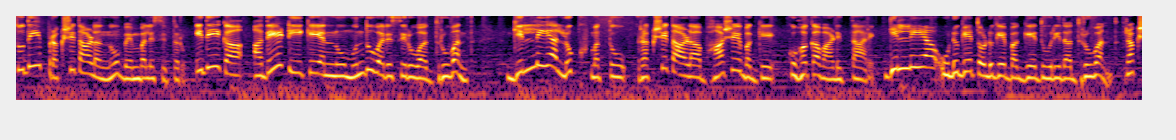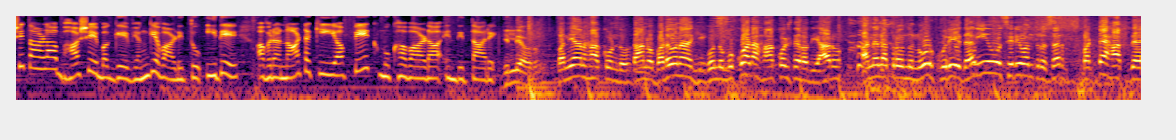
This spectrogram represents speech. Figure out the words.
ಸುದೀಪ್ ರಕ್ಷಿತಾಳನ್ನು ಬೆಂಬಲಿಸಿದ್ದರು. ಇದೀಗ ಅದೇ ಟೀಕೆಯನ್ನು ಮುಂದುವರಿಸಿರುವ ಧ್ರುವಂತ್ ಗಿಲ್ಲಿಯ ಲುಕ್ ಮತ್ತು ರಕ್ಷಿತಾಳ ಭಾಷೆ ಬಗ್ಗೆ ಕುಹಕವಾಡಿದ್ದಾರೆ. ಗಿಲ್ಲಿಯ ಉಡುಗೆ ತೊಡುಗೆ ಬಗ್ಗೆ ದೂರಿದ ಧ್ರುವಂತ್ ರಕ್ಷಿತಾಳ ಭಾಷೆ ಬಗ್ಗೆ ವ್ಯಂಗ್ಯವಾಡಿದ್ದು ಇದೇ ಅವರ ನಾಟಕೀಯ ಫೇಕ್ ಮುಖವಾಡ ಎಂದಿದ್ದಾರೆ. ಗಿಲ್ಲಿ ಅವರು, ಬನಿಯಾನ್ ಹಾಕೊಂಡು ನಾನು ಬಡವನಾಗಿ ಒಂದು ಮುಖವಾಡ ಹಾಕೊಳ್ತಾ ಇರೋದು ಯಾರು? ಅಣ್ಣನ ಹತ್ರ ಒಂದು ನೂರು ಕುರಿ ಇದೆ. ನೀವು ಸಿರಿವಂತರು ಸರ್, ಬಟ್ಟೆ ಹಾಕ್ದೆ,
